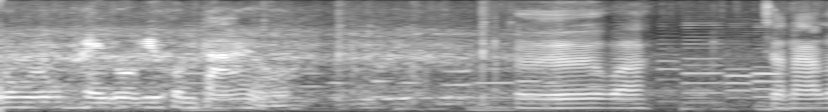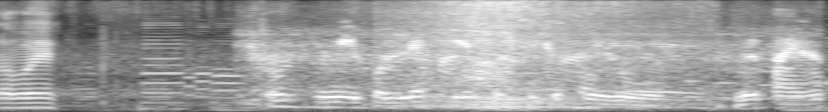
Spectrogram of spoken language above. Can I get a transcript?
ลุงลุงไฮโลมีคนตายเหรอเออว่ะชนะแล้วเว้ยเอ้ามีคนเรียกเคสผมที่ชุดไฮโลไม่ไปนะ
